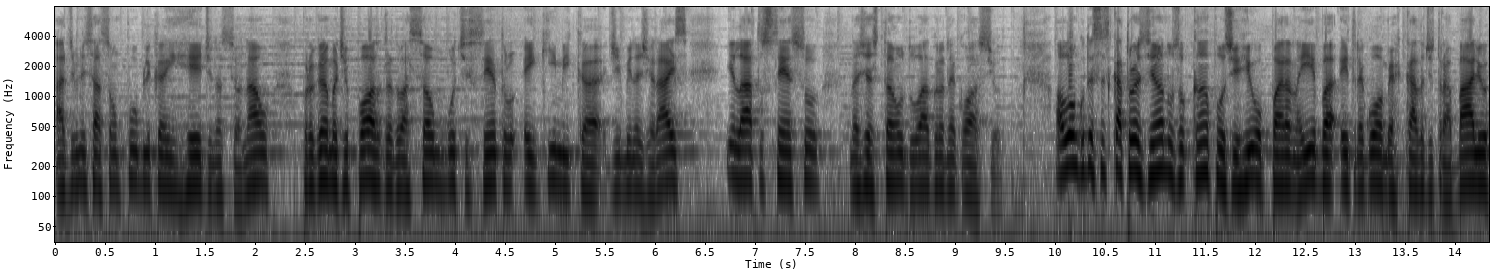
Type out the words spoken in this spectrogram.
Administração Pública em Rede Nacional, Programa de pós-graduação Multicentro em Química de Minas Gerais e Lato Senso na gestão do agronegócio. Ao longo desses 14 anos, o campus de Rio Paranaíba entregou ao mercado de trabalho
